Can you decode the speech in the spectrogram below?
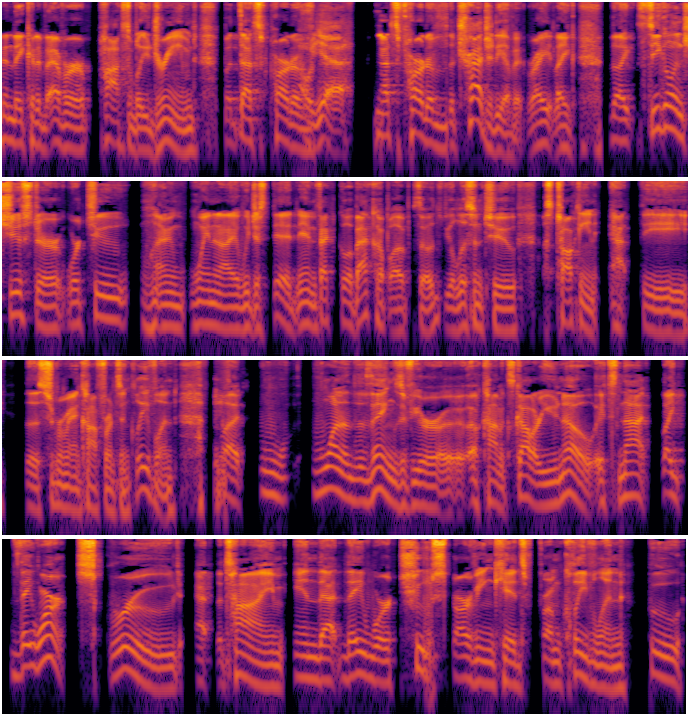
than they could have ever possibly dreamed. But that's part of oh yeah. That's part of the tragedy of it, right? Like, like Siegel and Shuster were two. I mean, Wayne and I, we just did. And in fact, go back a couple episodes. You'll listen to us talking at the the Superman conference in Cleveland. But one of the things, if you're a, a, comic scholar, you know, it's not like they weren't screwed at the time in that they were two starving kids from Cleveland who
